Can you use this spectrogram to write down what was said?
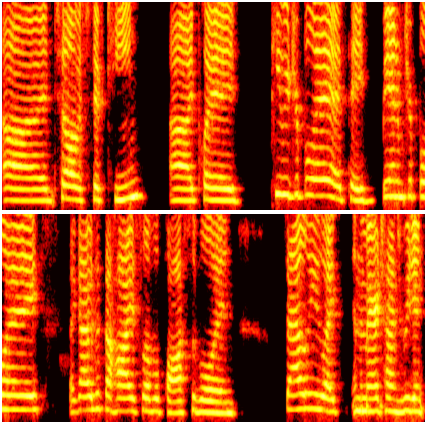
uh, until i was 15 uh, i played Pee Wee AAA. I played Bantam AAA. Like I was at the highest level possible, and sadly, like in the Maritimes, we didn't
